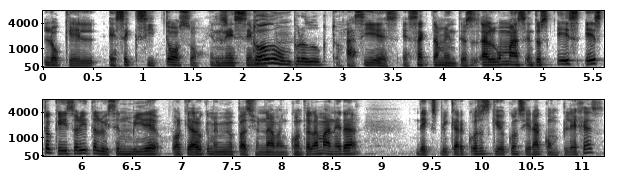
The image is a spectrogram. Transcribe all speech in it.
lo que él es exitoso en Es ese todo un producto. Así es, exactamente. Es algo más. Entonces, es esto que hice ahorita lo hice en un video, porque era algo que a mí me apasionaba. Encontrar la manera de explicar cosas que yo consideraba complejas.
